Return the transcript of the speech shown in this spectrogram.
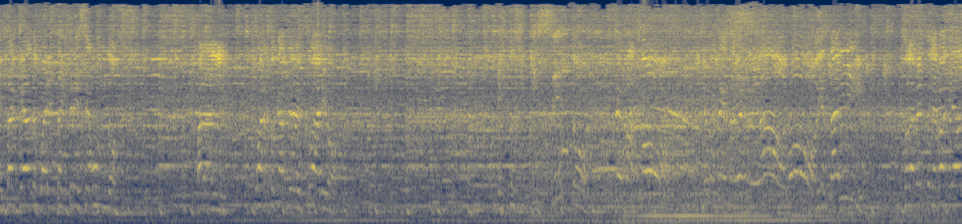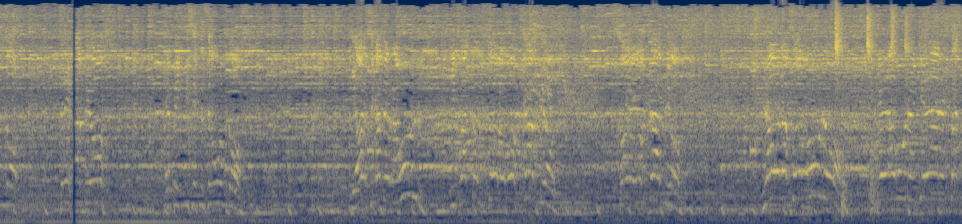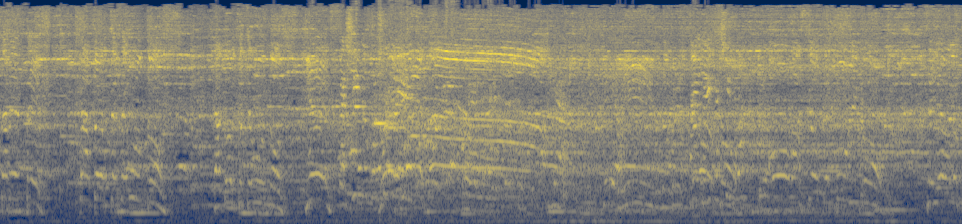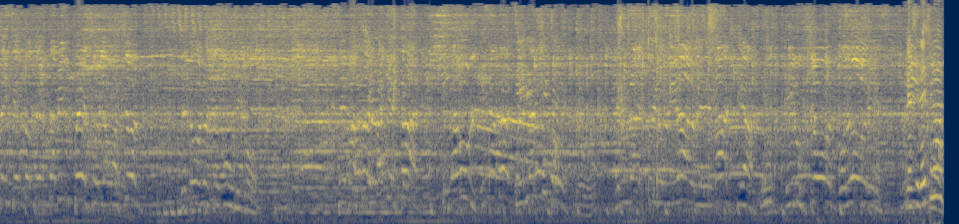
Están quedando 43 segundos para el cuarto cambio de vestuario. Esto sí, ¿qué es esto? ¡Se pasó! Yo pensé que se había no, y está ahí. Solamente le va quedando tres cambios en 27 segundos. Y ahora se cambia Raúl 14 segundos. 10. ¡Qué lindo, precioso! ¡Ovación del público! Se llevan los 630 mil pesos y la ovación de todo nuestro público. Se pasaron, aquí están. Raúl y esta noche en un acto inolvidable de magia, ilusión, colores. La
